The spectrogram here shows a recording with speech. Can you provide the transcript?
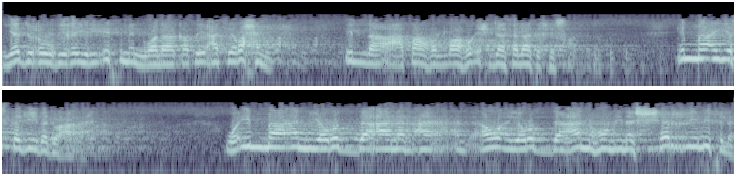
يدعو بغير إثم ولا قطيعة رحم إلا أعطاه الله إحدى ثلاث خصال. إما أن يستجيب دعاءه وإما أن يرد عن أو يرد عنه من الشر مثله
